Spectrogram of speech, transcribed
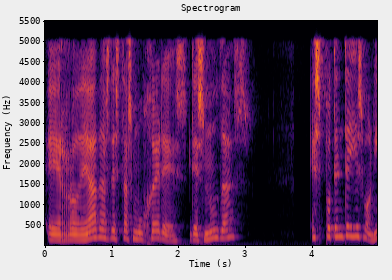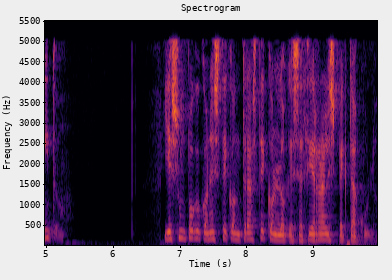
eh, rodeadas de estas mujeres desnudas, es potente y es bonito. Y es un poco con este contraste con lo que se cierra el espectáculo.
